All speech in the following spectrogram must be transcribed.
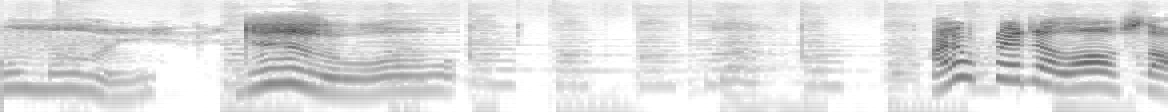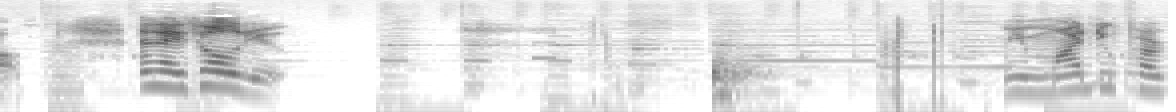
Oh my, this is a lot. I upgraded a lot of stuff, and I told you. We might do part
